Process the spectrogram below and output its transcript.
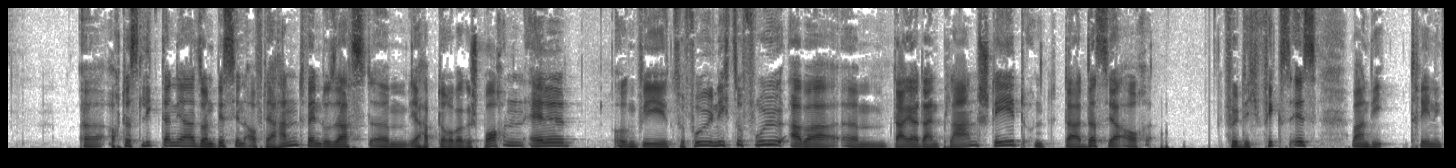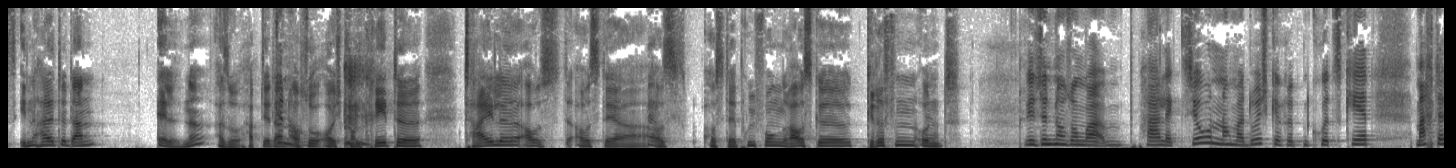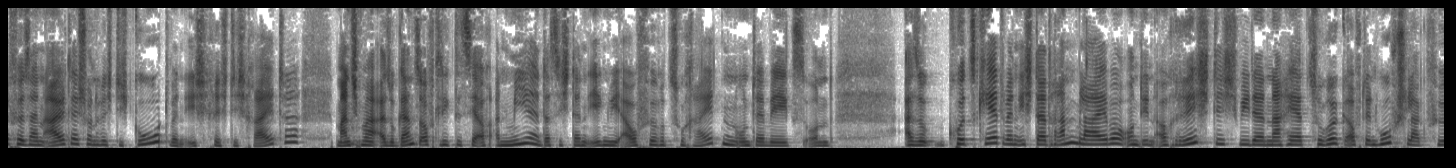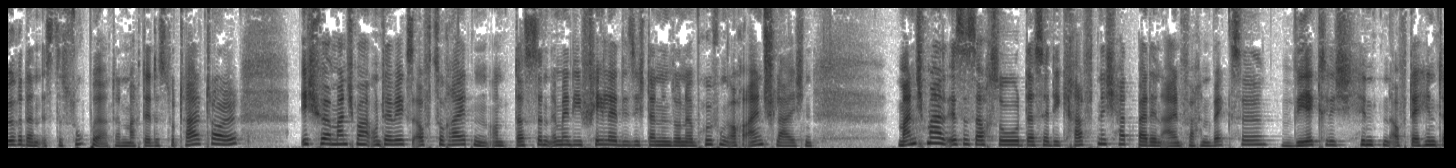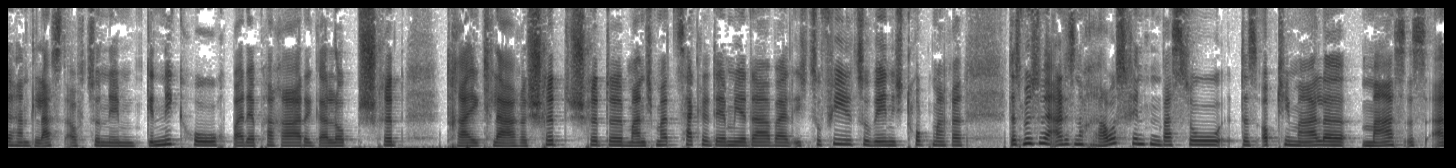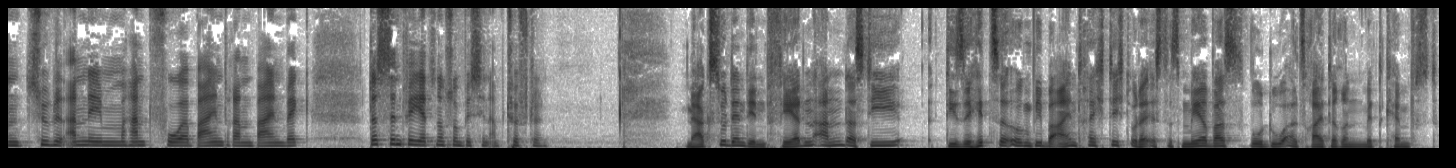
äh, auch das liegt dann ja so ein bisschen auf der Hand, wenn du sagst, ähm, ihr habt darüber gesprochen, L, irgendwie zu früh, nicht zu früh, aber ähm, da ja dein Plan steht und da das ja auch für dich fix ist, waren die Trainingsinhalte dann L, ne? Also habt ihr dann Genau. auch so euch konkrete Teile aus, aus der, Ja. aus, aus der Prüfung rausgegriffen und Wir sind noch so mal ein paar Lektionen noch mal durchgeritten, kurz kehrt. Macht er für sein Alter schon richtig gut, wenn ich richtig reite. Manchmal, also ganz oft liegt es ja auch an mir, dass ich dann irgendwie aufhöre zu reiten unterwegs und also kurz kehrt, wenn ich da dranbleibe und ihn auch richtig wieder nachher zurück auf den Hufschlag führe, dann ist das super. Dann macht er das total toll. Ich höre manchmal unterwegs auf zu reiten und das sind immer die Fehler, die sich dann in so einer Prüfung auch einschleichen. Manchmal ist es auch so, dass er die Kraft nicht hat, bei den einfachen Wechseln wirklich hinten auf der Hinterhand Last aufzunehmen. Genick hoch bei der Parade, Galopp, Schritt, drei klare Schritt, Schritte. Manchmal zackelt er mir da, weil ich zu viel, zu wenig Druck mache. Das müssen wir alles noch rausfinden, was so das optimale Maß ist an Zügel annehmen, Hand vor, Bein dran, Bein weg. Das sind wir jetzt noch so ein bisschen am Tüfteln. Merkst du denn den Pferden an, dass die diese Hitze irgendwie beeinträchtigt oder ist es mehr was, wo du als Reiterin mitkämpfst?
